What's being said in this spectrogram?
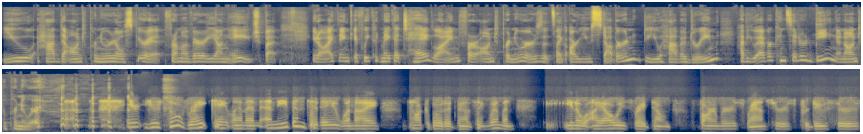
you had the entrepreneurial spirit from a very young age. But, you know, I think if we could make a tagline for entrepreneurs, it's like, are you stubborn? Do you have a dream? Have you ever considered being an entrepreneur? you're you're so right, Caitlin. And and even today, when I talk about advancing women, you know, I always write down farmers, ranchers, producers,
